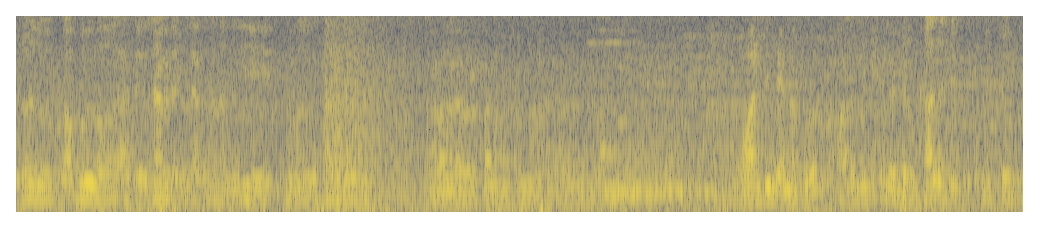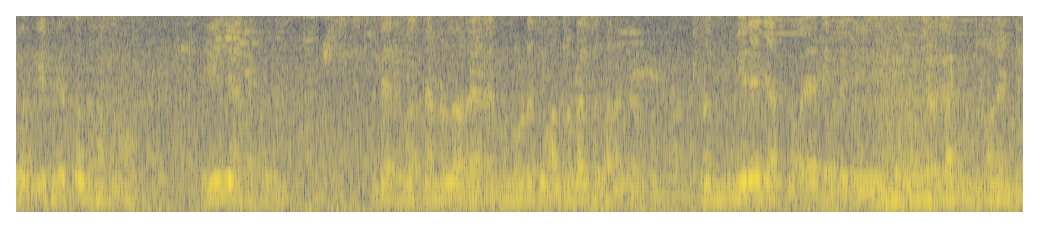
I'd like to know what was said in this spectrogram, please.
ఈరోజు ఇప్పుడు లేకపోతే విశాఖ దగ్గర లేకుండా నెయ్యి మూడు రోజులు ఇస్తారు ఆరు వందల యాభై రూపాయలు క్వాలిటీ లేనప్పుడు ఆటోమేటిక్గా చివ- చివరికి ఎటు తీసుకెళ్తున్నాం మనం? ఏం చేయాలి అప్పుడు మీరు? అంటే రివర్స్ టెండర్లో రేపు మూడు వచ్చి వంద రూపాయలకి ఇస్తానంటారు. ఇప్పుడు మీరేం చేస్తున్నారు ఏ దీంట్లో ఇది ఎవరు మీ డిపార్ట్మెంట్ రోల్ ఏంటి?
